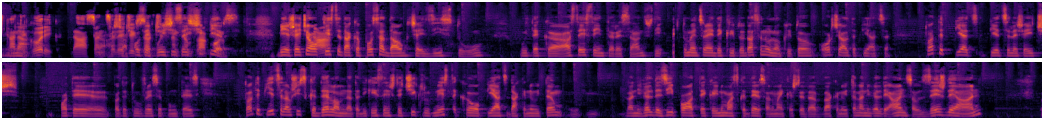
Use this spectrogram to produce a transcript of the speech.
Categoric, na. da, să da, înțelegi exact poți să pui și să și pierzi. Bine, și aici da? o chestie, dacă poți să adaug ce ai zis tu, uite că asta este interesant, știi, tu menționai de cripto, dar să nu luăm cripto, orice altă piață. Toate piaț- piețele și aici poate, poate tu vrei să punctezi, toate piețele au și scăderi la un moment dat, adică este niște cicluri, nu este că o piață, dacă ne uităm la nivel de zi, poate că e numai scădere sau nu mai crește, dar dacă ne uităm la nivel de ani sau zeci de ani,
